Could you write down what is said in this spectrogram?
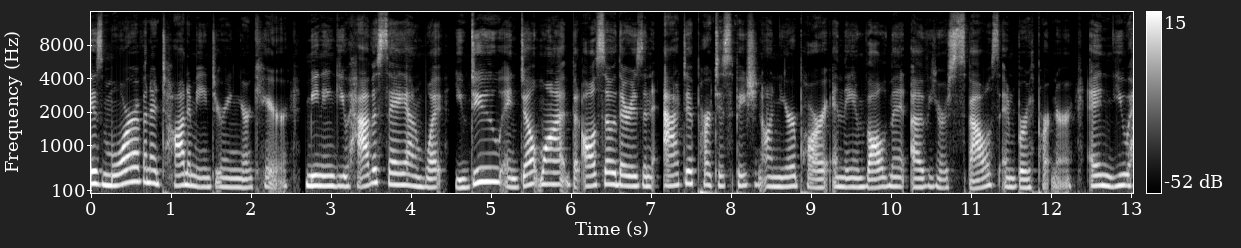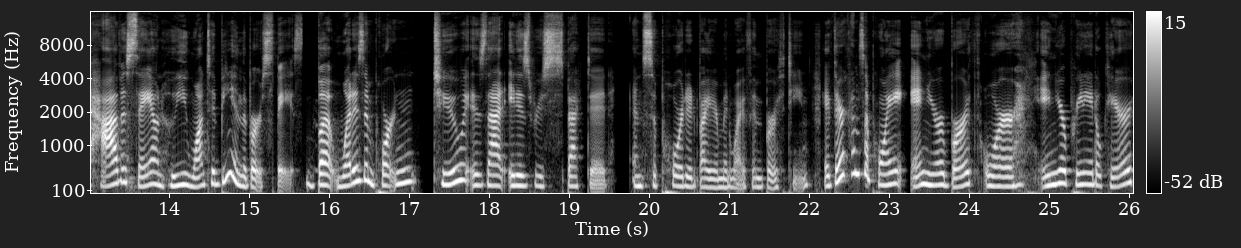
is more of an autonomy during your care, meaning you have a say on what you do and don't want, but also there is an active participation on your part and the involvement of your spouse and birth partner. And you have a say on who you want to be in the birth space. But what is important too is that it is respected and supported by your midwife and birth team. If there comes a point in your birth or in your prenatal care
